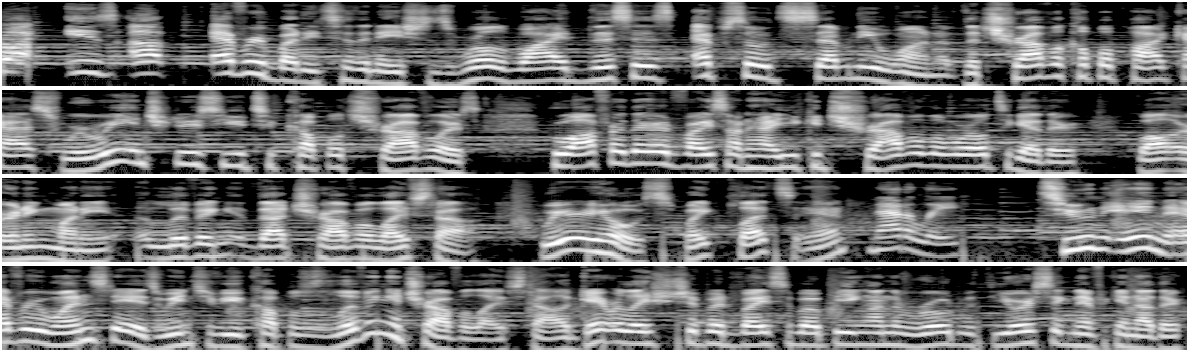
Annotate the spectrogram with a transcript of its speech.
What is up, everybody, to the nations worldwide? This is episode 71 of the Travel Couple podcast, where we introduce you to couple travelers who offer their advice on how you can travel the world together while earning money, living that travel lifestyle. We are your hosts, Mike Pletz and Natalie. Tune in every Wednesday as we interview couples living a travel lifestyle, get relationship advice about being on the road with your significant other,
